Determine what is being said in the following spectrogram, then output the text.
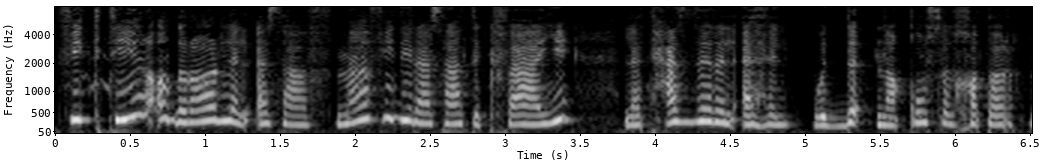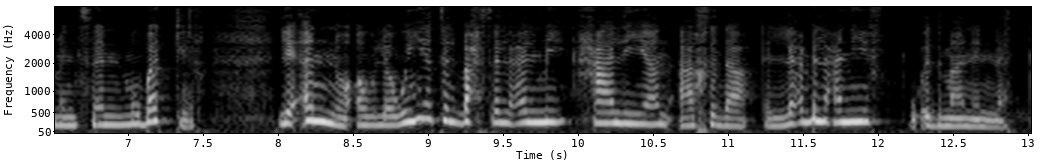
في كتير أضرار للأسف ما في دراسات كفاية لتحذر الأهل وتدق ناقوس الخطر من سن مبكر لأنه أولوية البحث العلمي حاليا آخذها اللعب العنيف وإدمان النت.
